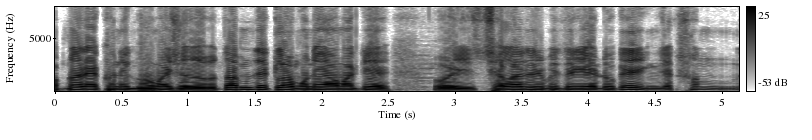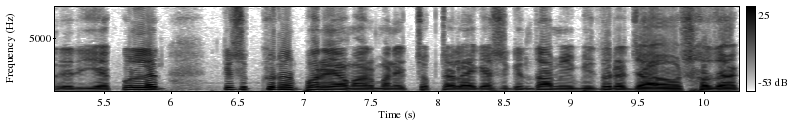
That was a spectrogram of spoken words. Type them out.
আপনার এখনই ঘুম এসে যাবে। তো আমি দেখলাম উনি আমাকে ওই স্যালারির ভিতরে ইয়ে ঢুকে ইঞ্জেকশন ইয়ে করলেন। কিছুক্ষণের পরে আমার মানে চোখটা লাগে আসে কিন্তু আমি ভিতরে যা সজাগ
